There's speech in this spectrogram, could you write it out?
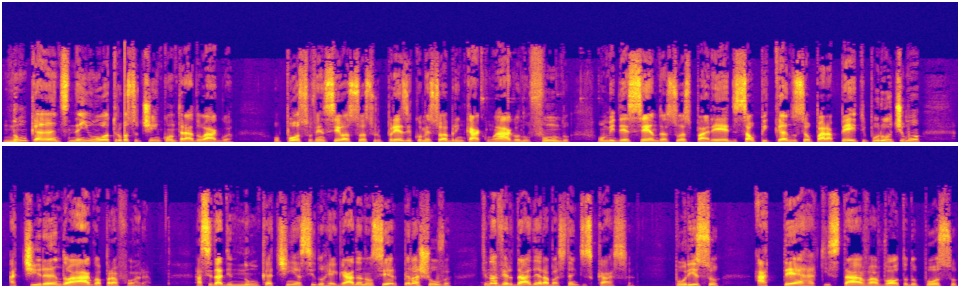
Nunca antes nenhum outro poço tinha encontrado água. O poço venceu a sua surpresa e começou a brincar com água no fundo, umedecendo as suas paredes, salpicando seu parapeito e, por último, atirando a água para fora. A cidade nunca tinha sido regada a não ser pela chuva, que na verdade era bastante escassa. Por isso, a terra que estava à volta do poço,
